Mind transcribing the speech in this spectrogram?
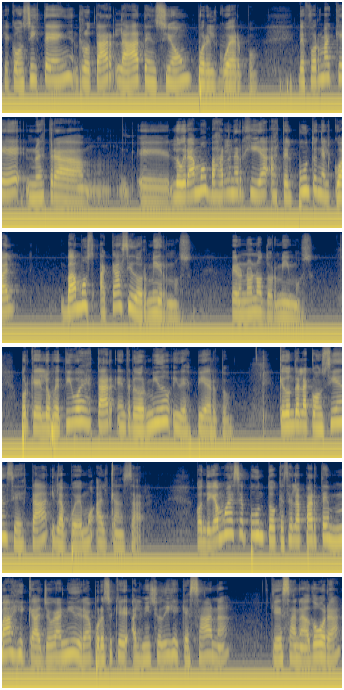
que consiste en rotar la atención por el cuerpo, de forma que nuestra, eh, logramos bajar la energía hasta el punto en el cual vamos a casi dormirnos, pero no nos dormimos, porque el objetivo es estar entre dormido y despierto que donde la conciencia está y la podemos alcanzar. Cuando llegamos a ese punto, que es la parte mágica yoga nidra, por eso que al inicio dije que sana, que es sanadora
